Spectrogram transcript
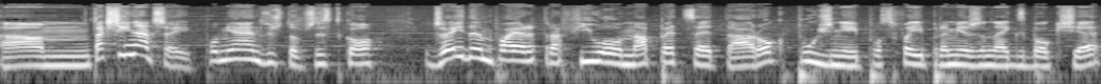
Um, tak czy inaczej, pomijając już to wszystko, Jade Empire trafiło na PC ta rok później po swojej premierze na Xboxie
